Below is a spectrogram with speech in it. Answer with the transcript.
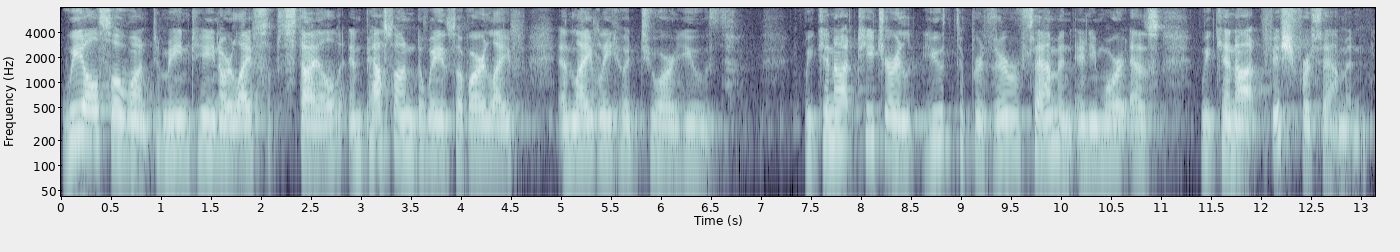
we also want to maintain our lifestyle and pass on the ways of our life and livelihood to our youth. We cannot teach our youth to preserve salmon anymore as we cannot fish for salmon.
